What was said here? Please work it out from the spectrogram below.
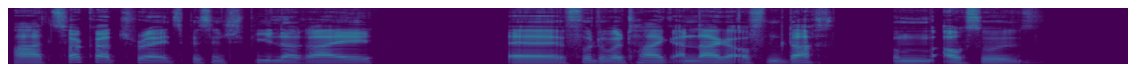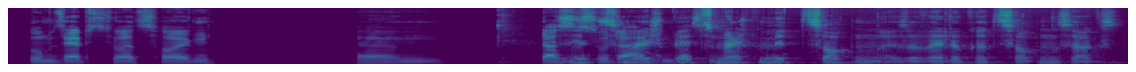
paar Zocker-Trades, bisschen Spielerei, äh, Photovoltaikanlage aufm Dach, um auch so Strom selbst zu erzeugen. Ähm, das Also, ist so zum Beispiel zum Beispiel mit Zocken, also, weil du grad Zocken sagst.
